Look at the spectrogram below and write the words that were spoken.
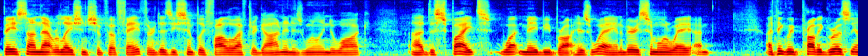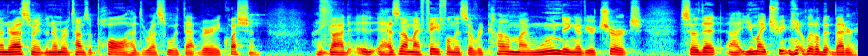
based on that relationship of faith? Or does he simply follow after God and is willing to walk uh, despite what may be brought his way? In a very similar way, I'm I think we probably grossly underestimate the number of times that Paul had to wrestle with that very question. God, has not my faithfulness overcome my wounding of your church so that uh, you might treat me a little bit better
